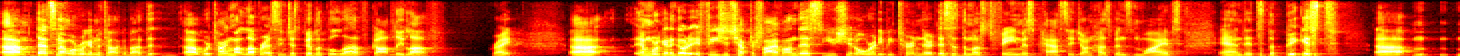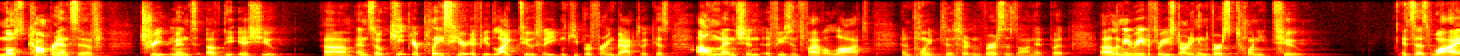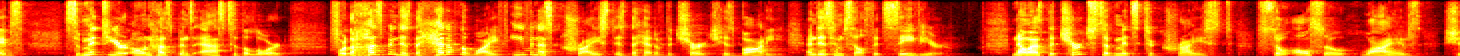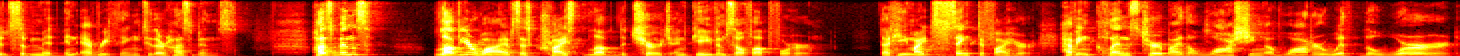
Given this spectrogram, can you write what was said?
Um, that's not what we're going to talk about. Uh, we're talking about love as in just biblical love, godly love, right? Uh, and we're going to go to Ephesians chapter 5 on this. You should already be turned there. This is the most famous passage on husbands and wives, and it's the biggest, uh, m- most comprehensive treatment of the issue. Um, and so keep your place here if you'd like to, so you can keep referring back to it, because I'll mention Ephesians 5 a lot and point to certain verses on it. But uh, let me read it for you, starting in verse 22. It says, Wives, submit to your own husbands as to the Lord. For the husband is the head of the wife, even as Christ is the head of the church, his body, and is himself its Savior. Now, as the church submits to Christ, so also wives should submit in everything to their husbands. Husbands, Love your wives as Christ loved the church and gave himself up for her, that he might sanctify her, having cleansed her by the washing of water with the word,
